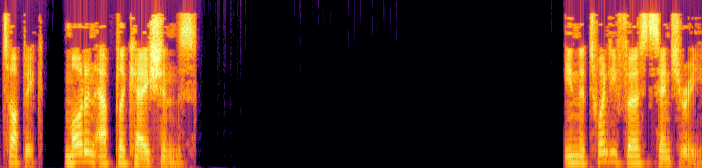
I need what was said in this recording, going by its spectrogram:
Topic: Modern applications. In the 21st century,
